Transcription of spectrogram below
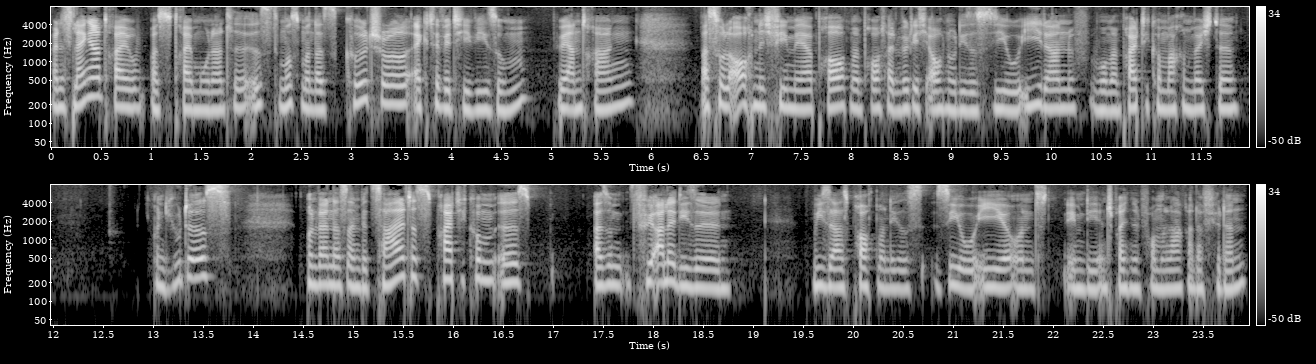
Wenn es länger drei, als drei Monate ist, muss man das Cultural Activity Visum beantragen. Was wohl auch nicht viel mehr braucht. Man braucht halt wirklich auch nur dieses COI dann, wo man Praktikum machen möchte. Und gut ist. Und wenn das ein bezahltes Praktikum ist, also für alle diese Visas braucht man dieses COI und eben die entsprechenden Formulare dafür dann.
